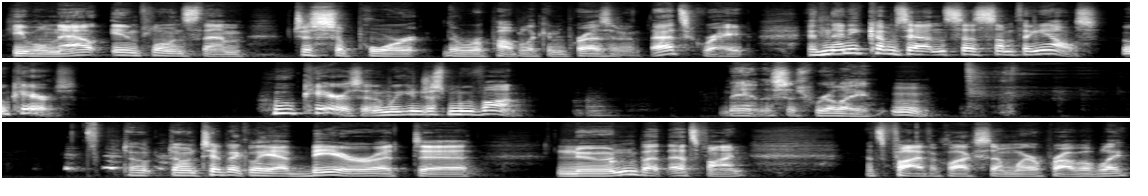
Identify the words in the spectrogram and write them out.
he will now influence them to support the Republican president. That's great. And then he comes out and says something else. Who cares? Who cares? And we can just move on. Man, this is really. Mm. Don't don't typically have beer at uh, noon, but that's fine. That's five o'clock somewhere probably.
